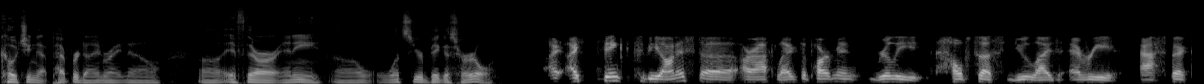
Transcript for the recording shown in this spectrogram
coaching at Pepperdine right now? Uh, if there are any, uh, what's your biggest hurdle? I, I think, to be honest, uh, our athletic department really helps us utilize every aspect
